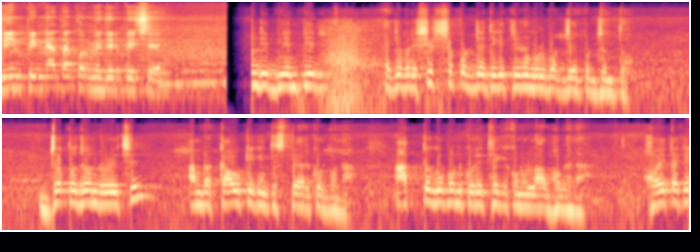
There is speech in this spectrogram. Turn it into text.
বিএনপির নেতাকর্মীদের পিছে। বিএনপির একেবারে শীর্ষ পর্যায় থেকে তৃণমূল পর্যায় পর্যন্ত যতজন রয়েছে, আমরা কাউকে কিন্তু স্পেয়ার করব না। আত্মগোপন করে থেকে কোনো লাভ হবে না। হয় তাকে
